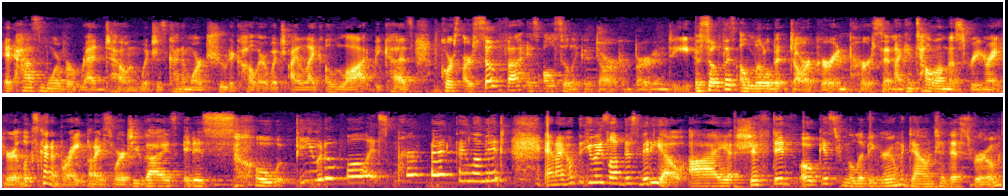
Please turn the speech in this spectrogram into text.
it has more of a red tone, which is kind of more true to color, which I like a lot because, of course, our sofa is also like a dark burgundy. The sofa is a little bit darker in person. I can tell on the screen right here. It looks kind of bright, but I swear to you guys, it is so beautiful. It's perfect. I love it. And I hope that you guys love this video. I shifted focus from the living room down to this room,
